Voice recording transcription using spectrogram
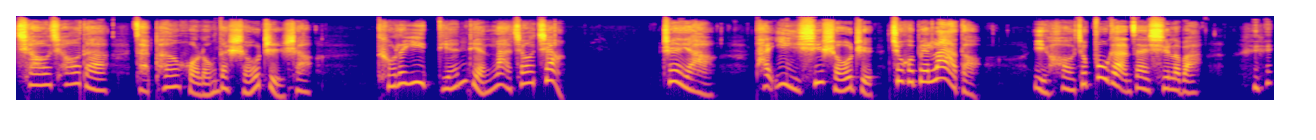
悄悄的在喷火龙的手指上涂了一点点辣椒酱，这样他一吸手指就会被辣到，以后就不敢再吸了吧。嘿嘿。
